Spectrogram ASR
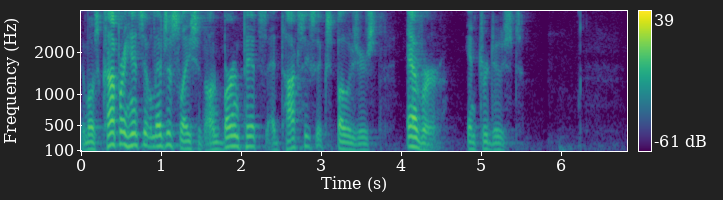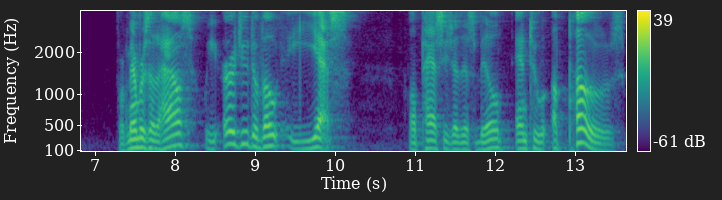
the most comprehensive legislation on burn pits and toxic exposures ever introduced. For members of the House, we urge you to vote yes on passage of this bill and to oppose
